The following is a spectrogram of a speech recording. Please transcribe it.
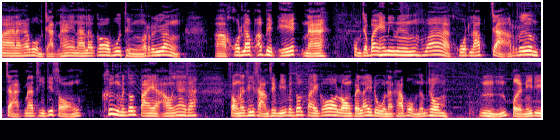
มานะครับ ผมจัดให้นะ แล้วก็พูดถึงเรื่องอ่าโค้ดลับอัปเดต X นะ ผมจะใบให้นิดนึงว่าโค้ดลับจะเริ่มจากนาทีที่ 2 ครึ่งเป็นต้นไปอะเอาง่ายซะสองนาที 30 วิเป็นต้นไปก็ลองไปไล่ดูนะครับผมท่านผู้ชม อืมเปิดนี้ดี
